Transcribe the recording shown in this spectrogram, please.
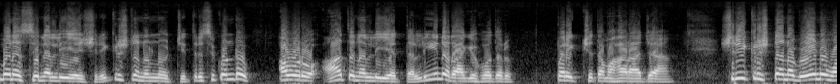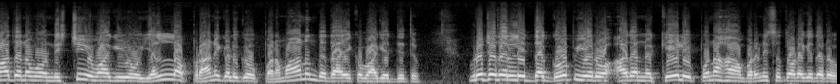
ಮನಸ್ಸಿನಲ್ಲಿಯೇ ಶ್ರೀಕೃಷ್ಣನನ್ನು ಚಿತ್ರಿಸಿಕೊಂಡು ಅವರು ಆತನಲ್ಲಿಯೇ ತಲ್ಲೀನರಾಗಿ ಹೋದರು. ಪರೀಕ್ಷಿತ ಮಹಾರಾಜ! ಶ್ರೀಕೃಷ್ಣನ ವೇಣುವಾದನವು ನಿಶ್ಚಯವಾಗಿಯೂ ಎಲ್ಲ ಪ್ರಾಣಿಗಳಿಗೂ ಪರಮಾನಂದದಾಯಕವಾಗಿದ್ದಿತು. ವೃಜದಲ್ಲಿದ್ದ ಗೋಪಿಯರು ಅದನ್ನು ಕೇಳಿ ಪುನಃ ವರ್ಣಿಸತೊಡಗಿದರು.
